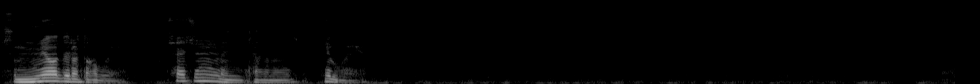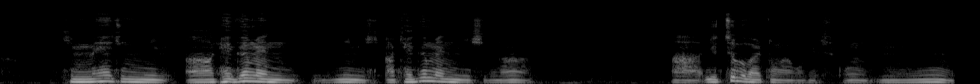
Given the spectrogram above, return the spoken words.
준며 들었다가 뭐예요? 최준 멘트 해주- 그게 뭐예요? 김혜준님, 아 개그맨님이시, 아 개그맨이시구나. 아 유튜브 활동하고 계시고, 음,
